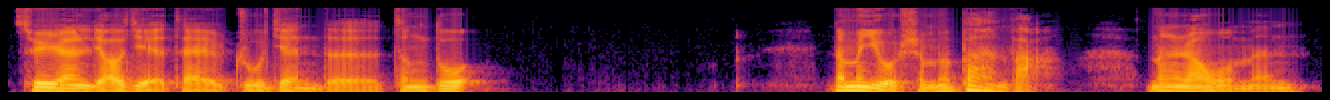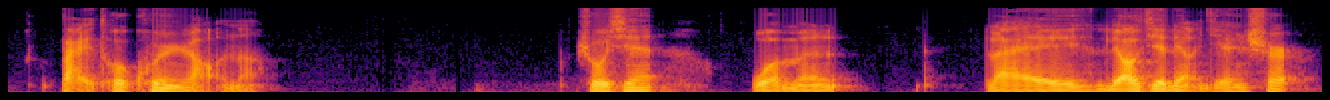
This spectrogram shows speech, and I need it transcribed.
虽然了解在逐渐的增多，那么有什么办法能让我们摆脱困扰呢？首先，我们来了解两件事儿。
